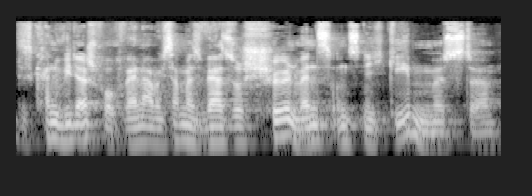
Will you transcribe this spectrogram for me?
Das kann ein Widerspruch werden, aber ich sag mal, es wäre so schön, wenn es uns nicht geben müsste.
